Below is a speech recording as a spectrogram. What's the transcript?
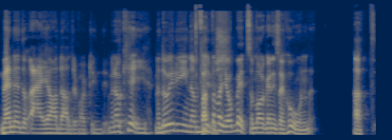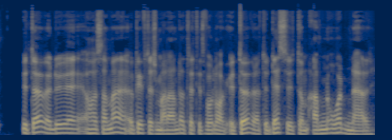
Men ändå, nej, jag hade aldrig varit in det. Men okej, men då är det inomhus. Fatta vad jobbigt som organisation att utöver, du har samma uppgifter som alla andra 32 lag, utöver att du dessutom anordnar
